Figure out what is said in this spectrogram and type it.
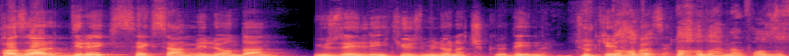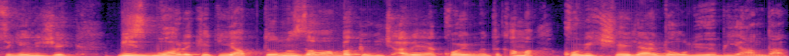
Pazar direkt 80 milyondan 150-200 milyona çıkıyor değil mi? Türkiye'nin daha pazar. da, daha da hemen fazlası gelecek. Biz bu hareketi yaptığımız zaman bakın hiç araya koymadık ama komik şeyler de oluyor bir yandan.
